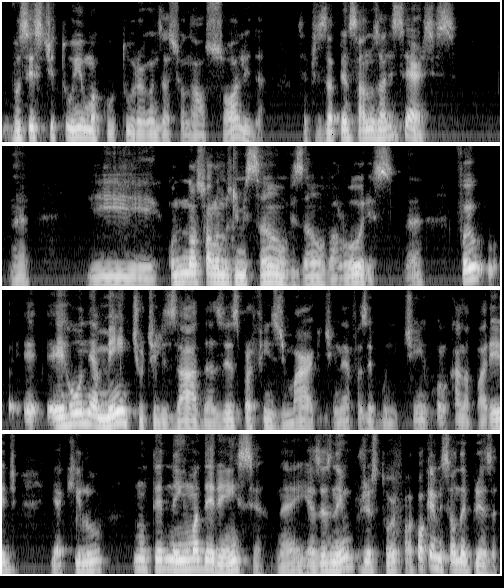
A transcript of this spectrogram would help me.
você instituir uma cultura organizacional sólida, você precisa pensar nos alicerces, né? E quando nós falamos de missão, visão, valores, né? Foi é, erroneamente utilizada, às vezes para fins de marketing, né? Fazer bonitinho, colocar na parede e aquilo não ter nenhuma aderência, né? E às vezes nem o gestor fala qual é a missão da empresa.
